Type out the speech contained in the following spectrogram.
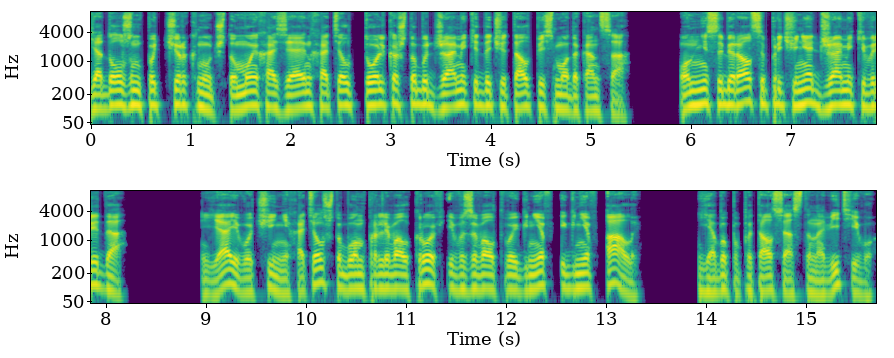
Я должен подчеркнуть, что мой хозяин хотел только, чтобы Джамики дочитал письмо до конца. Он не собирался причинять Джамике вреда. Я, его Чи, не хотел, чтобы он проливал кровь и вызывал твой гнев и гнев Аллы. Я бы попытался остановить его,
